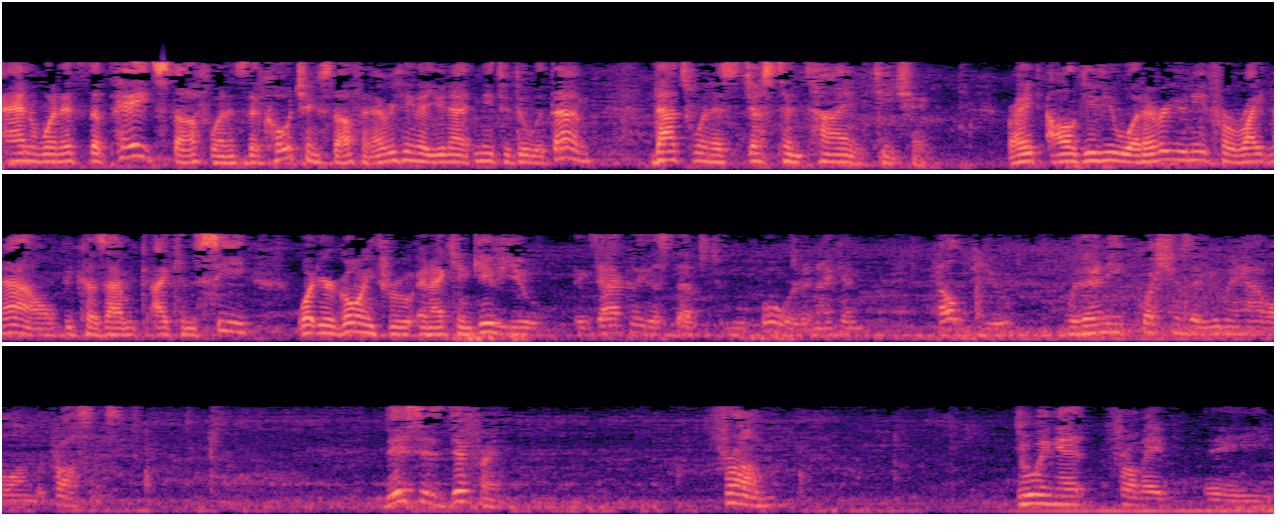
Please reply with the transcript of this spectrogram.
And when it's the paid stuff, when it's the coaching stuff and everything that you need to do with them, that's when it's just in time teaching. Right? I'll give you whatever you need for right now because I'm, I can see what you're going through and I can give you exactly the steps to move forward and I can help you with any questions that you may have along the process. This is different from doing it from a, a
